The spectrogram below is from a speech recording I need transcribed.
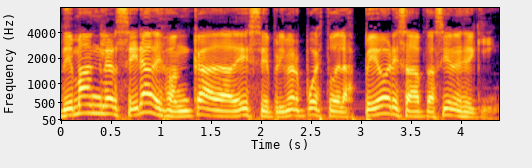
The Mangler será desbancada de ese primer puesto de las peores adaptaciones de King.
